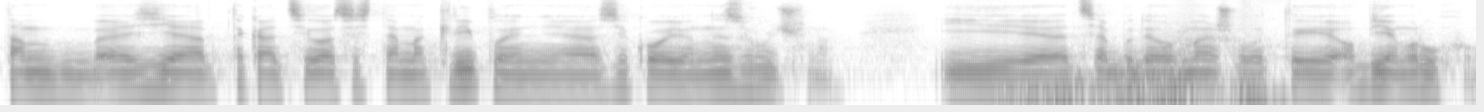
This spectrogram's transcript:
Там е, є така ціла система кріплень, е, з якою незручно. І це буде обмежувати об'єм руху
